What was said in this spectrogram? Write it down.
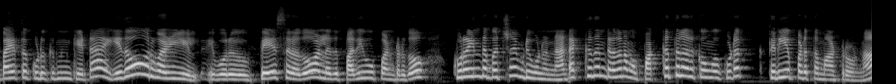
பயத்தை கொடுக்குதுன்னு கேட்டால் ஏதோ ஒரு வழியில் ஒரு பேசுகிறதோ அல்லது பதிவு பண்ணுறதோ குறைந்தபட்சம் இப்படி ஒன்று நடக்குதுன்றதை நம்ம பக்கத்தில் இருக்கவங்க கூட தெரியப்படுத்த மாட்டோம்னா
